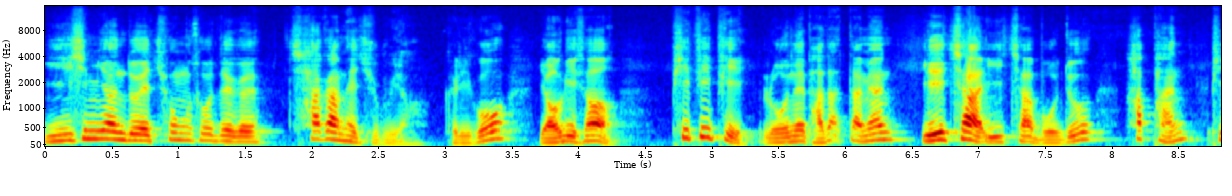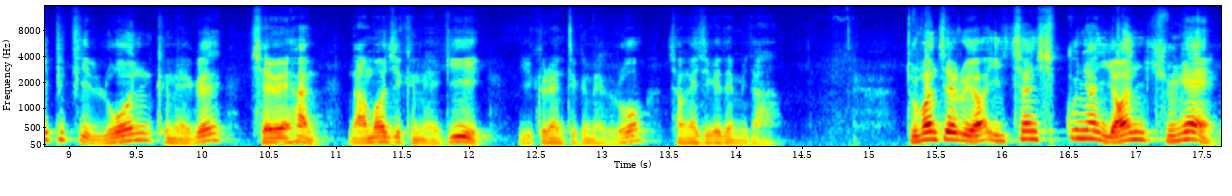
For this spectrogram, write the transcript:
20년도의 총소득을 차감해 주고요. 그리고 여기서 PPP 론을 받았다면 1차, 2차 모두 합한 PPP 론 금액을 제외한 나머지 금액이 이 그랜트 금액으로 정해지게 됩니다. 두 번째로요. 2019년 연중에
